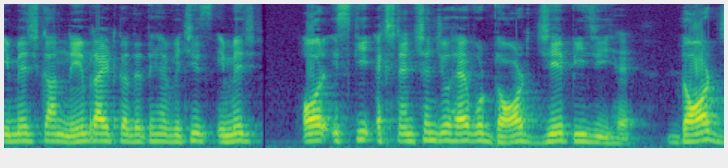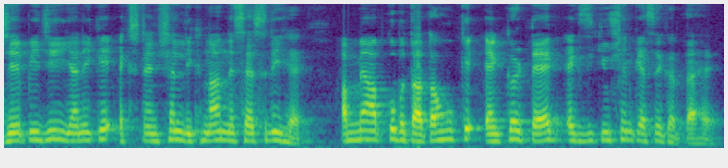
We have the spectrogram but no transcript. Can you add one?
इमेज का नेम राइट कर देते हैं विच इज़ इमेज और इसकी एक्सटेंशन जो है, वो डॉट जेपीजी है। डॉट जेपीजी यानी कि एक्सटेंशन लिखना नेसेसरी है। अब मैं आपको बताता हूँ कि एंकर टैग एग्जीक्यूशन कैसे करता है।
